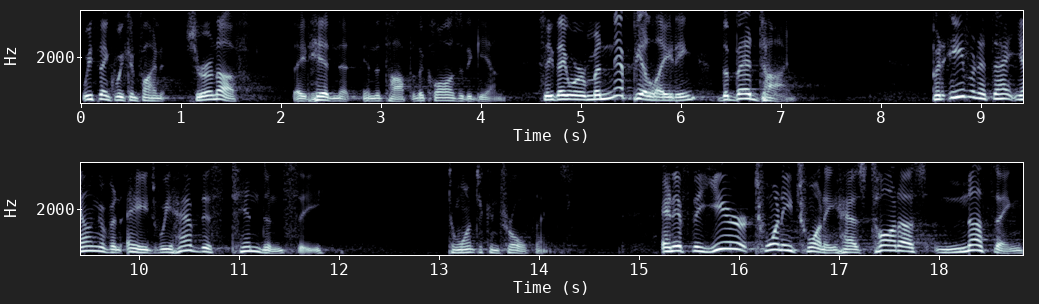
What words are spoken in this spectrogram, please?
We think we can find it. Sure enough, they'd hidden it in the top of the closet again. See, they were manipulating the bedtime. But even at that young of an age, we have this tendency to want to control things. And if the year 2020 has taught us nothing,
